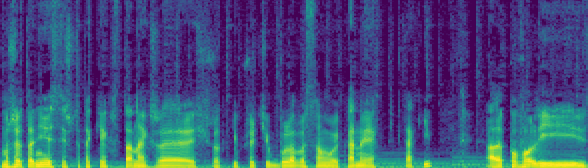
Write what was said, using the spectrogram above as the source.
może to nie jest jeszcze tak jak w Stanach, że środki przeciwbólowe są łykane jak tiktaki, ale powoli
